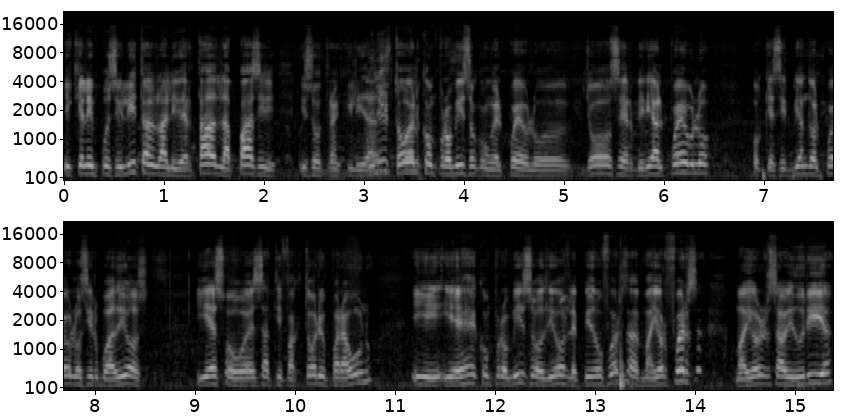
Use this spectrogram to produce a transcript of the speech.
y que le imposibilitan la libertad, la paz y, y su tranquilidad. Todo el compromiso con el pueblo. Yo serviría al pueblo porque sirviendo al pueblo sirvo a Dios y eso es satisfactorio para uno. Y, ese compromiso, Dios, le pido fuerza, mayor fuerza, mayor sabiduría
